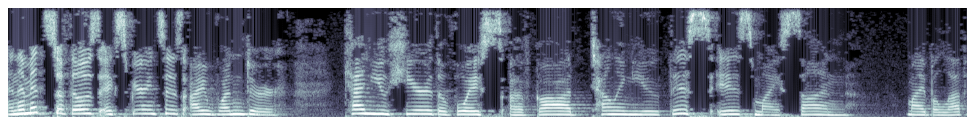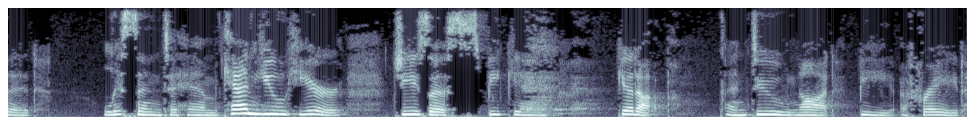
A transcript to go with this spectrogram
In the midst of those experiences, I wonder can you hear the voice of God telling you, This is my Son, my beloved? Listen to him. Can you hear Jesus speaking? Get up and do not be afraid.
